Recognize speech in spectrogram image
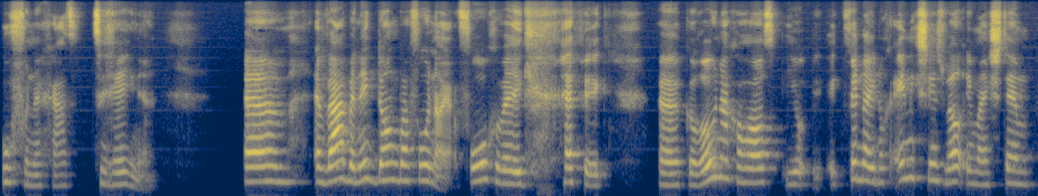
oefenen, gaat trainen. Um, en waar ben ik dankbaar voor? Nou ja, vorige week heb ik uh, corona gehad. Ik vind dat je nog enigszins wel in mijn stem.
